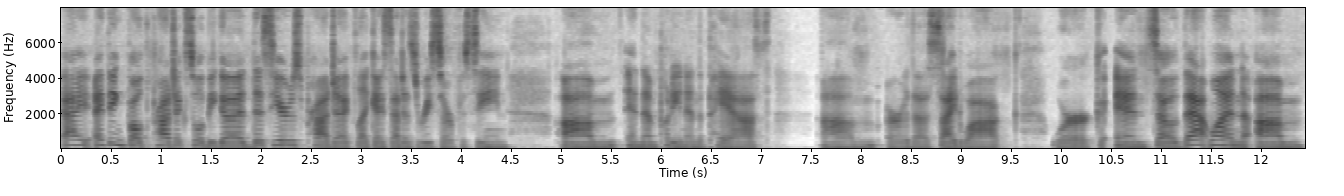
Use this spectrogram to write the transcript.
I, I think both projects will be good. This year's project, like I said, is resurfacing um, and then putting in the path um, or the sidewalk work. And so that one um,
